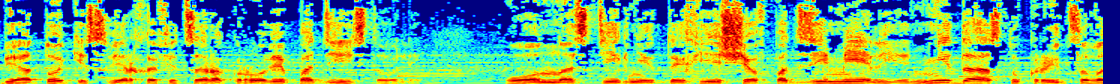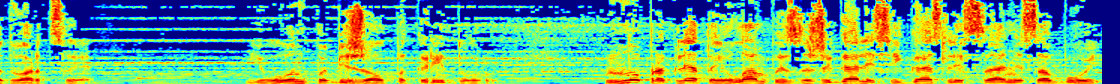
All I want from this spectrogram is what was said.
Биотоки сверхофицера крови подействовали. Он настигнет их еще в подземелье, не даст укрыться во дворце. И он побежал по коридору. Но проклятые лампы зажигались и гасли сами собой.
